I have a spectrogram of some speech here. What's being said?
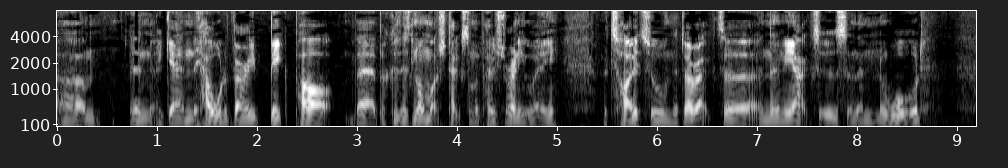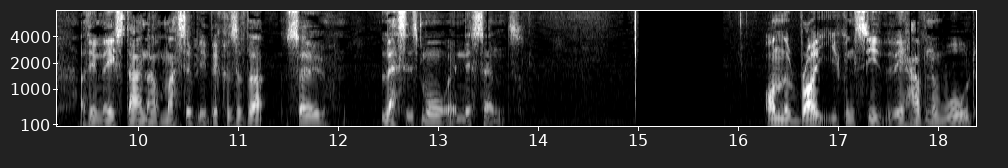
Um, and again, they hold a very big part there because there's not much text on the poster anyway. The title and the director, and then the actors, and then an award. I think they stand out massively because of that. So less is more in this sense. On the right, you can see that they have an award.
